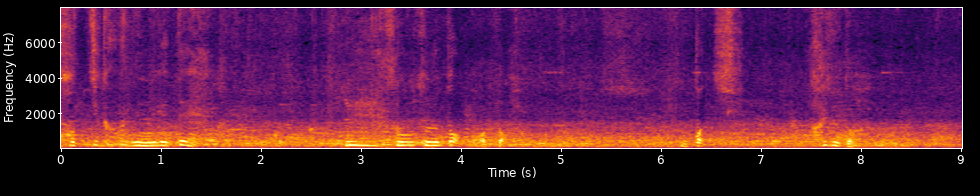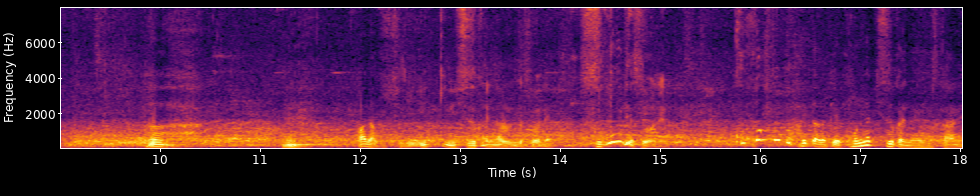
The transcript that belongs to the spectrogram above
こっち側に逃げて、えー、そうするとおっとこっち入るとうんまだ不思議一気に静かになるんですよねすごいですよねと入っただけでこんなに静かになりますからね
